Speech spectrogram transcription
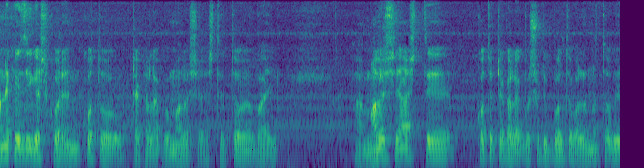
অনেকে জিজ্ঞেস করেন কত টাকা লাগবে মালয়েশিয়া আসতে? তবে ভাই মালয়েশিয়া আসতে কত টাকা লাগবে সঠিক বলতে পারলাম না, তবে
